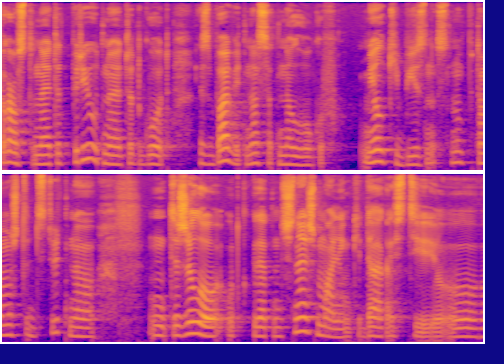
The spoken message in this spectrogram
просто на этот период, на этот год избавить нас от налогов. Мелкий бизнес. Ну, потому что действительно тяжело, вот когда ты начинаешь маленький, да, расти, э,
